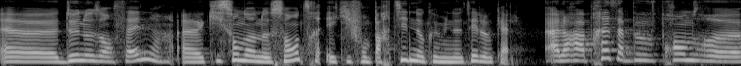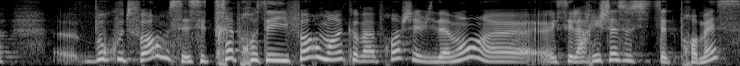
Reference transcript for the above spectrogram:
de nos enseignes qui sont dans nos centres et qui font partie de nos communautés locales. Alors après, ça peut prendre beaucoup de formes. C'est très protéiforme hein, comme approche, évidemment. c'est la richesse aussi de cette promesse.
